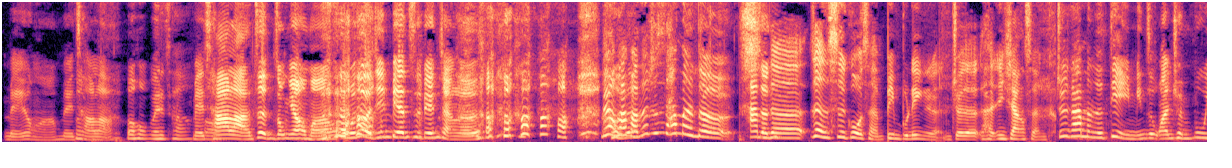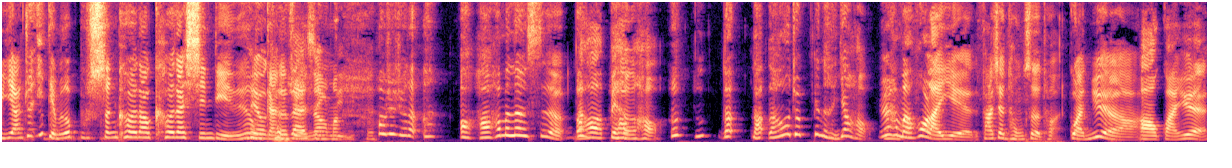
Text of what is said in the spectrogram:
没用啊，没差啦，哦，没差，没差啦，这很重要吗？我们都已经边吃边讲了，没有啦，反正就是他们的他们的认识过程并不令人觉得很印象深刻，就是他们的电影名字完全不一样，就一点都不深刻到刻在心底的那种感觉，你知道吗？我就觉得嗯。哦，好，他们认识了，然后变很好，嗯，然然然后就变得很要好，因为他们后来也发现同社团管乐啊，哦，管乐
